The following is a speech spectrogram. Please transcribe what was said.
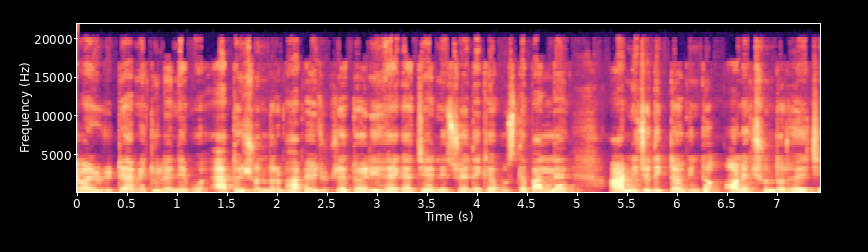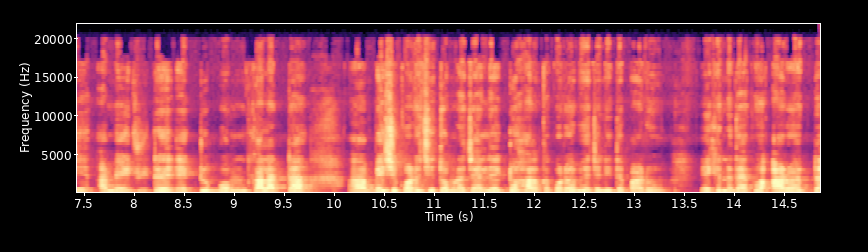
এবার রুটিটা আমি তুলে নেব। এতই সুন্দরভাবে রুটিটা তৈরি হয়ে গেছে, নিশ্চয়ই দেখে বুঝতে পারলে। আর নিচের দিকটাও কিন্তু অনেক সুন্দর হয়েছে। আমি এই রুটিটা একটু কালারটা বেশি করেছি, তোমরা চাইলে একটু হালকা করেও ভেজে নিতে পারো। এখানে দেখো, আরও একটা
